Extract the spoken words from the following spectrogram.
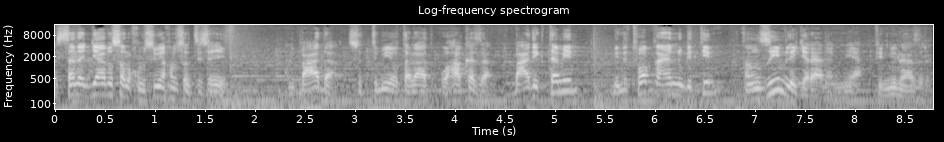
السنة الجاية بيوصلوا 595 اللي بعدها 603 وهكذا. بعد يكتمل بنتوقع إنه بيتم تنظيم لجريان المياه في النيل الأزرق.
